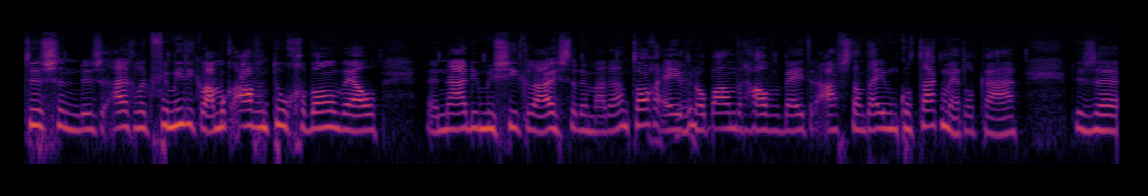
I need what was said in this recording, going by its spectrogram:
tussen. Dus eigenlijk familie kwam ook af en toe gewoon wel eh, naar die muziek luisteren. Maar dan toch even op anderhalve meter afstand even contact met elkaar. Dus eh,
